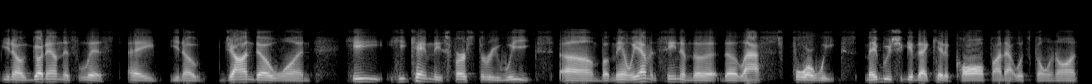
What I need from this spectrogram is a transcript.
you know, go down this list. Hey, you know, John Doe one. He he came these first three weeks, um, but man, we haven't seen him the the last four weeks. Maybe we should give that kid a call, find out what's going on,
